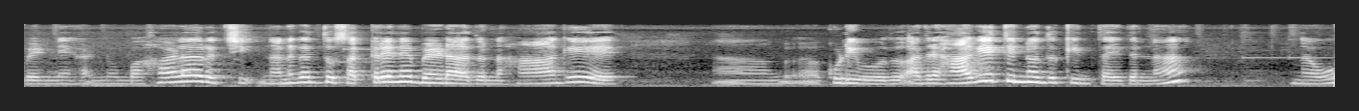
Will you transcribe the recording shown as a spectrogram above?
ಬೆಣ್ಣೆ ಹಣ್ಣು ಬಹಳ ರುಚಿ. ನನಗಂತೂ ಸಕ್ಕರೆನೇ ಬೇಡ ಅದನ್ನು. ಹಾಗೇ ಕುಡಿಬೋದು. ಆದರೆ ಹಾಗೆ ತಿನ್ನೋದಕ್ಕಿಂತ ಇದನ್ನು ನಾವು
